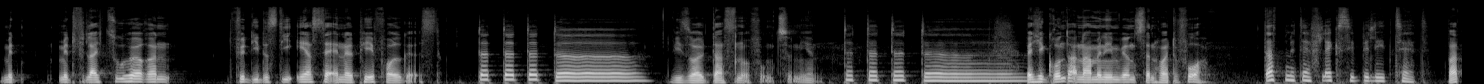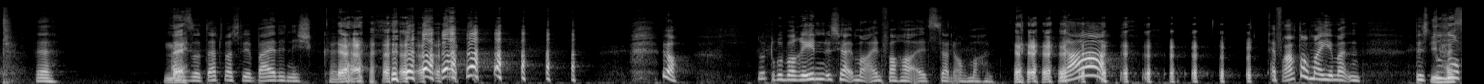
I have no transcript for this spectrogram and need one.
mit, mit vielleicht Zuhörern, für die das die erste NLP-Folge ist. Da, da, da, Wie soll das nur funktionieren? Welche Grundannahme nehmen wir uns denn heute vor? Das mit der Flexibilität. Was? Ja. Ne. Also das, was wir beide nicht können. ja. Nur drüber reden ist ja immer einfacher als dann auch machen. ja. Er fragt doch mal jemanden, bist Wie du so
